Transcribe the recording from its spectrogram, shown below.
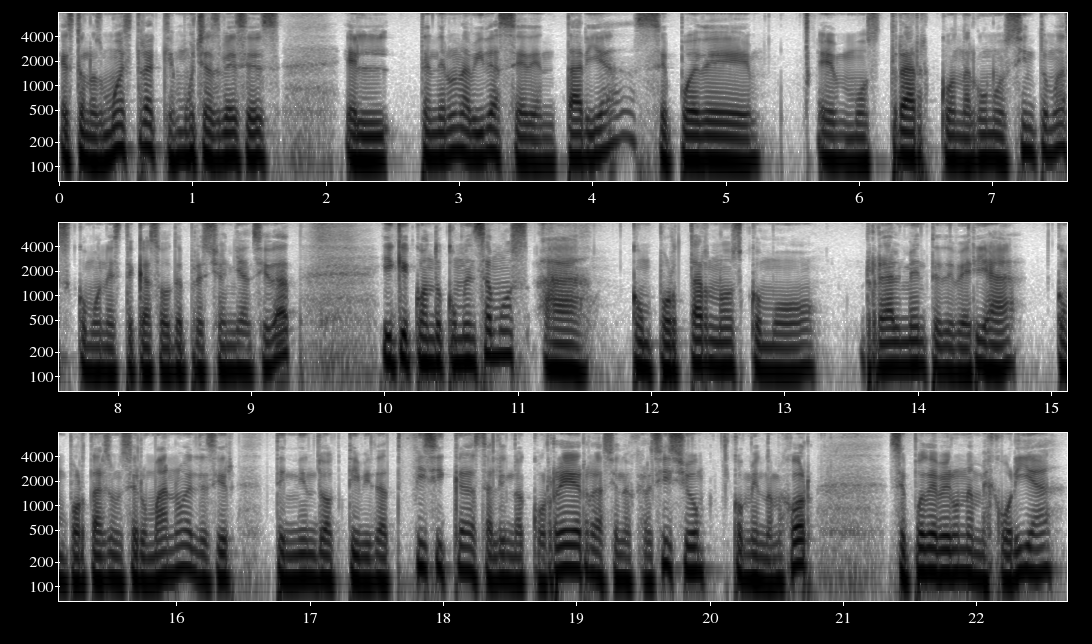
Esto nos muestra que muchas veces el tener una vida sedentaria se puede eh, mostrar con algunos síntomas, como en este caso depresión y ansiedad, y que cuando comenzamos a comportarnos como realmente debería comportarse un ser humano, es decir, teniendo actividad física, saliendo a correr, haciendo ejercicio, comiendo mejor, se puede ver una mejoría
